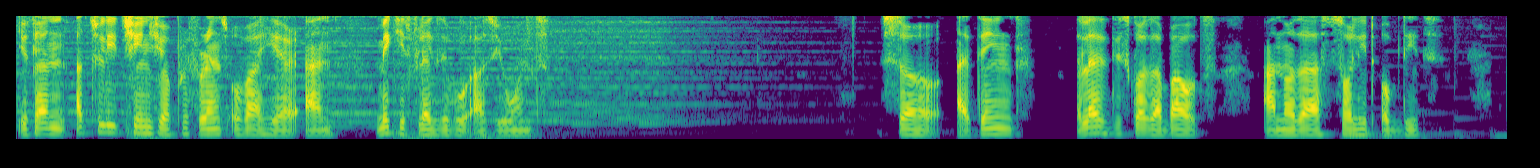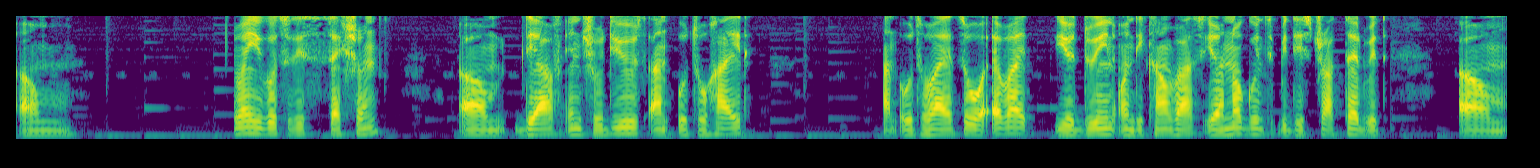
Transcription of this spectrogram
you can actually change your preference over here and make it flexible as you want. So i think let's discuss about another solid update. Um when you go to this section um they have introduced an auto hide an auto hide. So whatever you're doing on the canvas you are not going to be distracted with um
